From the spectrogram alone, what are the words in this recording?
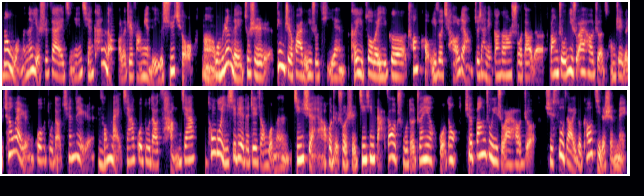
那我们呢，也是在几年前看到了这方面的一个需求。啊。我们认为，就是定制化的艺术体验可以作为一个窗口、一座桥梁，就像你刚刚说到的，帮助艺术爱好者从这个圈外人过渡到圈内人，从买家过渡到藏家，通过一系列的这种我们精选呀，或者说是精心打造出的专业活动，去帮助艺术爱好者去塑造一个高级的审美。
